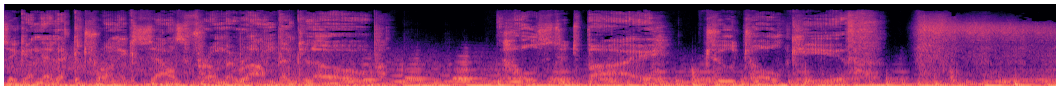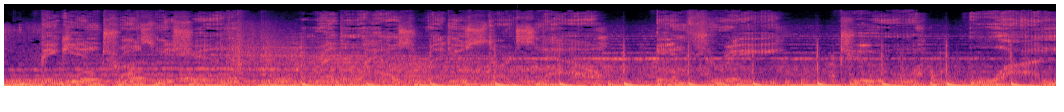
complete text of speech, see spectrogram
music and electronic sounds from around the globe. Hosted by Too Tall Keith. Begin transmission. Rebel House Radio starts now. In three, two, one.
